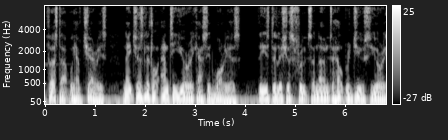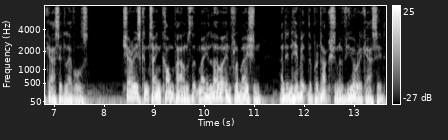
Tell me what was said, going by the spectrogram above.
First up, we have cherries, nature's little anti-uric acid warriors. These delicious fruits are known to help reduce uric acid levels. Cherries contain compounds that may lower inflammation and inhibit the production of uric acid.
